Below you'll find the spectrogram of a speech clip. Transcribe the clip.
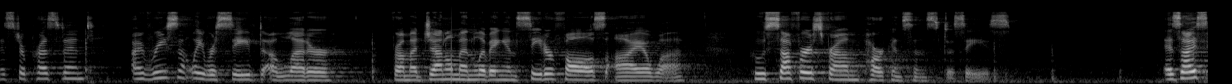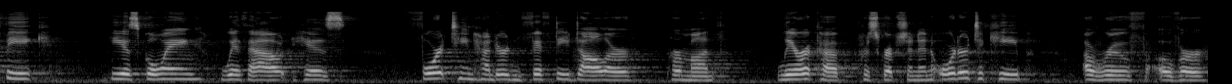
Mr. President, I recently received a letter from a gentleman living in Cedar Falls, Iowa, who suffers from Parkinson's disease. As I speak, he is going without his $1,450 per month Lyrica prescription in order to keep a roof over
